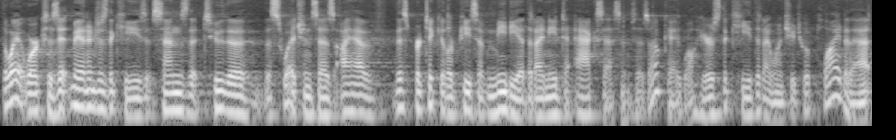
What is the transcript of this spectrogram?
the way it works is it manages the keys, it sends that to the, the switch and says, I have this particular piece of media that I need to access. And it says, okay, well, here's the key that I want you to apply to that.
